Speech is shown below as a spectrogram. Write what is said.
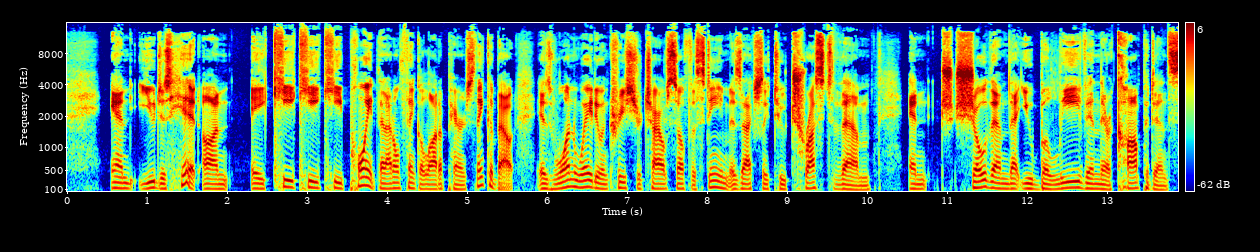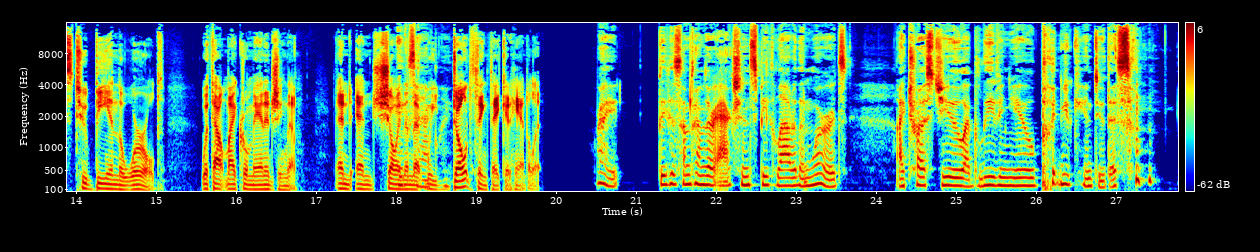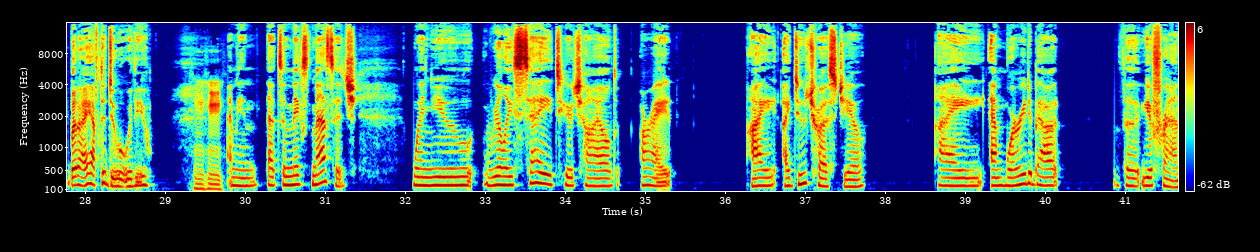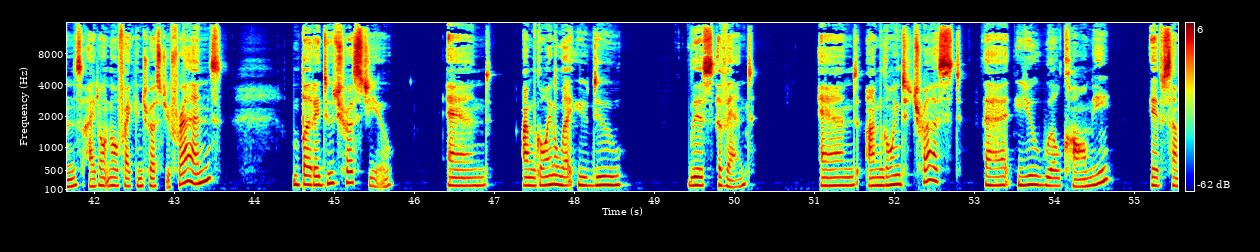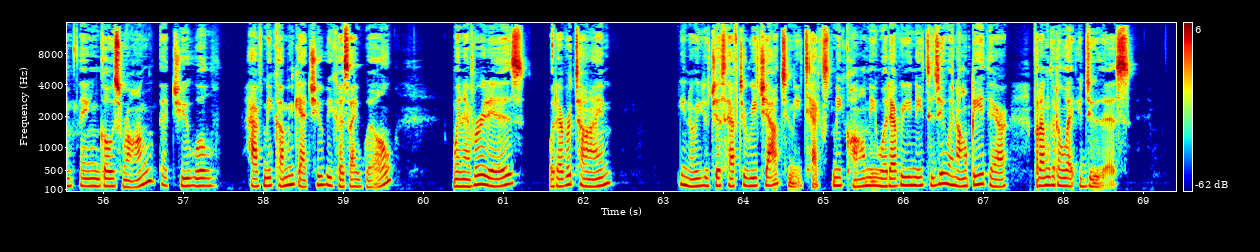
and you just hit on a key, key, key point that I don't think a lot of parents think about is one way to increase your child's self esteem is actually to trust them and show them that you believe in their competence to be in the world without micromanaging them and, and showing them that we don't think they could handle it. Right. Because sometimes our actions speak louder than words. I trust you. I believe in you, but you can't do this. but I have to do it with you. hmm I mean, that's a mixed message. When you really say to your child, all right, I, I do trust you. I am worried about the, your friends. I don't know if I can trust your friends, but I do trust you. And I'm going to let you do this event. And I'm going to trust that you will call me if something goes wrong, that you will have me come and get you because I will, whenever it is, whatever time. You know, you just have to reach out to me, text me, call me, whatever you need to do, and I'll be there. But I'm going to let you do this.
